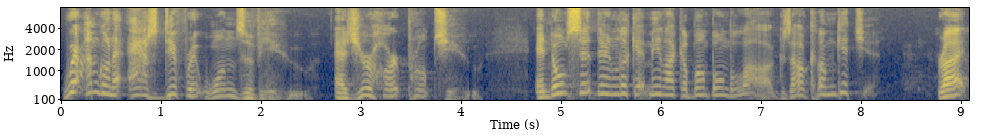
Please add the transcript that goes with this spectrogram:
where I'm going to ask different ones of you as your heart prompts you. And don't sit there and look at me like a bump on the log, because I'll come get you. Right?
